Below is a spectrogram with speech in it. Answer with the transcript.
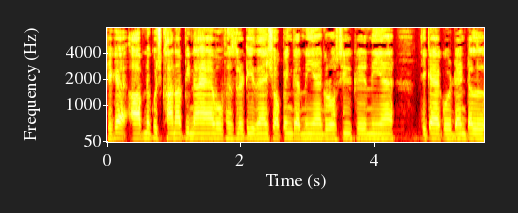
ठीक है? आपने कुछ खाना पीना है, वो फैसिलिटीज़ हैं शॉपिंग करनी है ग्रोसरी करनी है, ठीक है? कोई डेंटल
